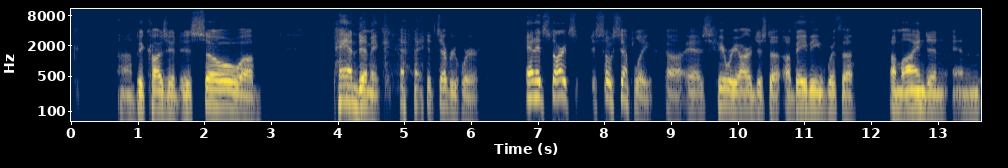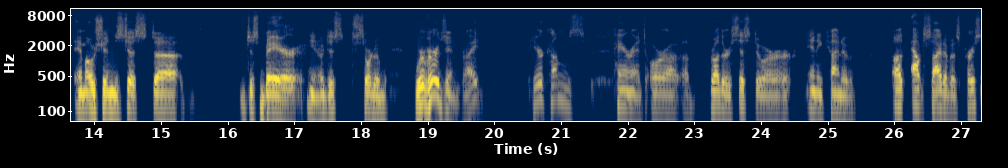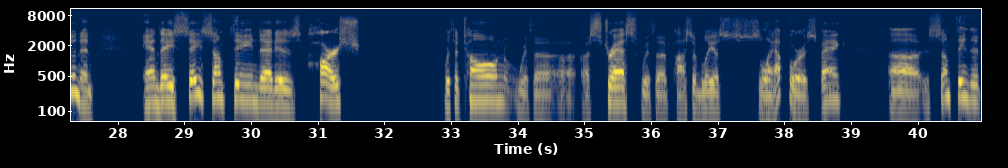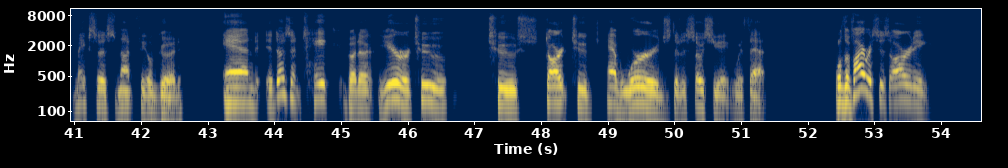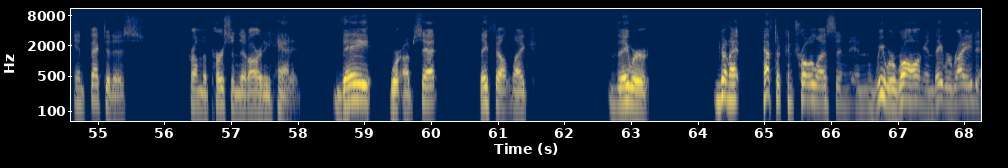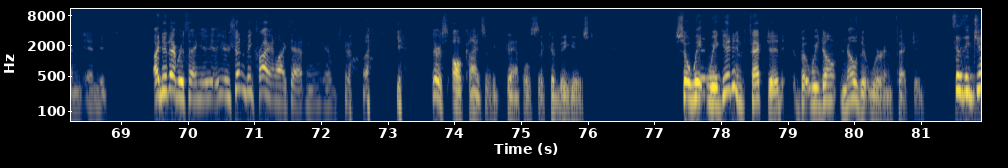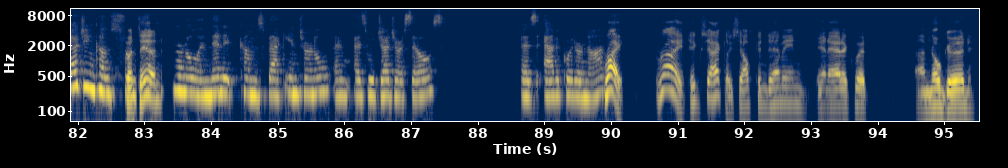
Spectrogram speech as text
uh, because it is so uh, pandemic. it's everywhere, and it starts so simply uh, as here we are, just a, a, baby with a a mind and and emotions just uh, just bare. You know, just sort of we're virgin, right? Here comes parent or a, a brother or sister or any kind of uh, outside of us person and and they say something that is harsh with a tone with a, a, a stress with a possibly a slap or a spank uh, something that makes us not feel good and it doesn't take but a year or two to start to have words that associate with that well the virus has already infected us from the person that already had it. They were upset. They felt like they were going to have to control us and, and we were wrong and they were right and, and I did everything. You, you shouldn't be crying like that. And, you know, there's all kinds of examples that could be used. So we, we get infected, but we don't know that we're infected. So the judging comes from but then, internal and then it comes back internal and as we judge ourselves as adequate or not. Right. Right. Exactly. Self-condemning, inadequate, I'm no good.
